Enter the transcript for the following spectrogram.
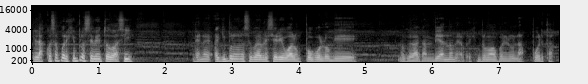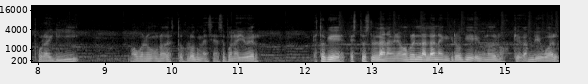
las cosas, por ejemplo, se ven todo así aquí por lo menos se puede apreciar igual un poco lo que, lo que va cambiando. Mira, por ejemplo, vamos a poner unas puertas por aquí. Vamos a poner uno de estos bloques, me decían, se pone a llover. ¿Esto qué es? Esto es lana, mira, vamos a poner la lana que creo que es uno de los que cambia igual.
